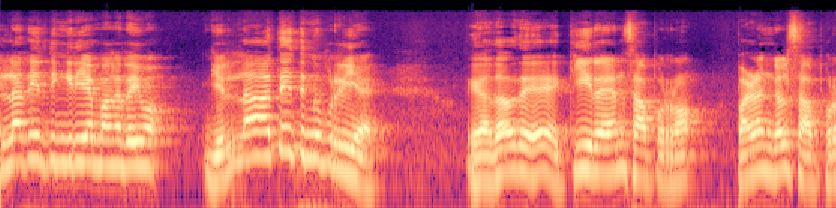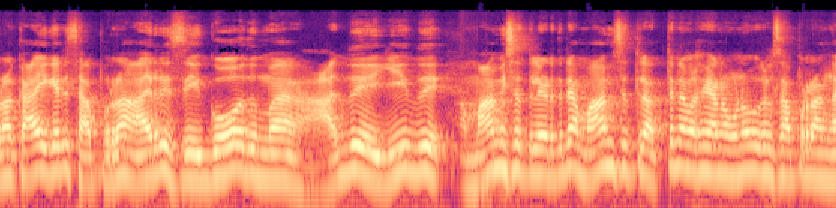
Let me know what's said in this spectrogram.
எல்லாத்தையும் திங்கிறியம்பாங்க தெய்வம். எல்லாத்தையும் தின்னுப்புடுறிய. அதாவது கீரைன்னு சாப்பிட்றோம் பழங்கள் சாப்பிட்றோம் காய்கறி சாப்பிட்றோம் அரிசி கோதுமை அது இது. மாமிசத்தில் எடுத்துகிட்டா மாமிசத்தில் அத்தனை வகையான உணவுகள் சாப்பிட்றாங்க.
